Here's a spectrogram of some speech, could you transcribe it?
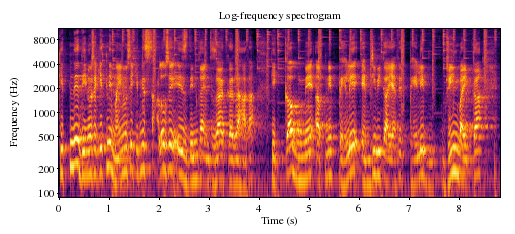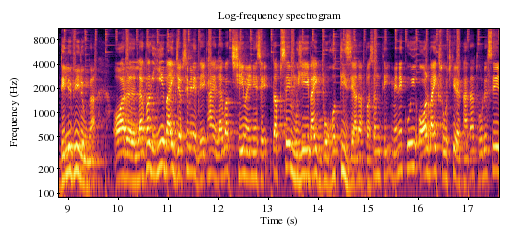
कितने दिनों से, कितने महीनों से, कितने सालों से इस दिन का इंतज़ार कर रहा था कि कब मैं अपने पहले एम का या फिर पहले ड्रीम बाइक का डिलीवरी लूँगा। और लगभग ये बाइक जब से मैंने देखा है, लगभग छः महीने से, तब से मुझे ये बाइक बहुत ही ज़्यादा पसंद थी। मैंने कोई और बाइक सोच के रखा था, थोड़े से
